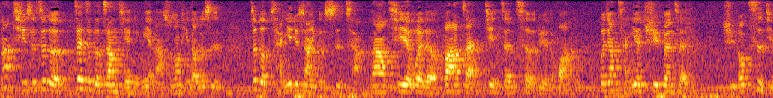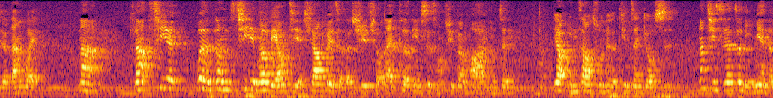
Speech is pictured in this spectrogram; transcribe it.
那其实这个在这个章节里面呢、啊，书中提到就是。这个产业就像一个市场，然后企业为了发展竞争策略的话呢，会将产业区分成许多次级的单位。那那企业为了让企业能够了解消费者的需求，在特定市场区段化竞争，要营造出那个竞争优势。那其实在这里面呢，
